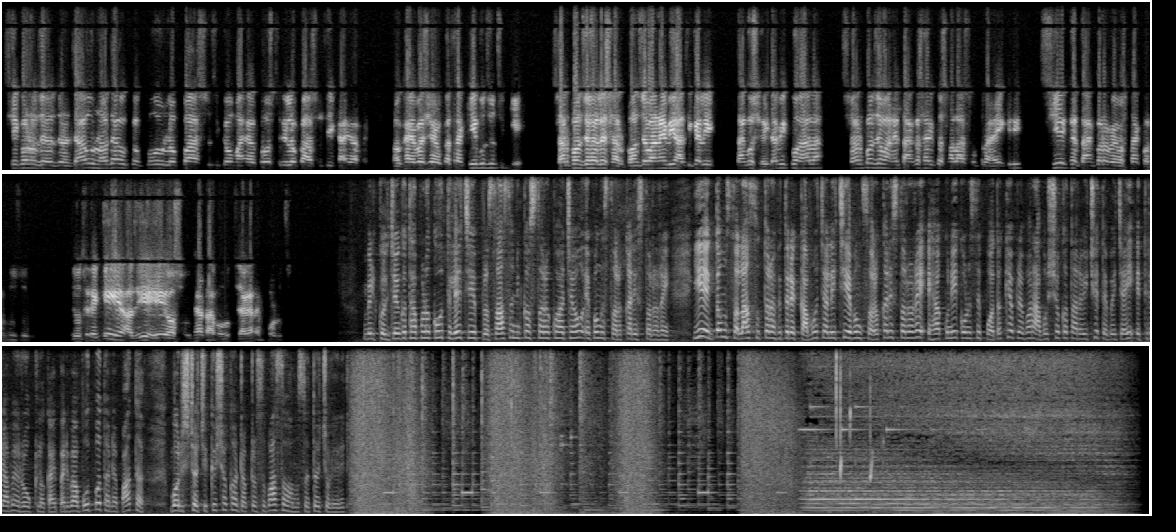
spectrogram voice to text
ସେ କଣ ଯାଉ ନ ଯାଉ କୋଉ ଲୋକ ଆସୁଛି କୋଉ କୋଉ ସ୍ତ୍ରୀ ଲୋକ ଆସୁଛି ଖାଇବା ପାଇଁ ନ ଖାଇବା ସେ କଥା କିଏ ବୁଝୁଛି କିଏ ସରପଞ୍ଚ ହେଲେ ସରପଞ୍ଚ ମାନେ ବି ଆଜିକାଲି ତାଙ୍କୁ ସେଇଟା ବି କୁହାହେଲା ସରପଞ୍ଚ ମାନେ ତାଙ୍କ ସହିତ ସଲାସୁତୁରା ହେଇକିରି ସିଏ ତାଙ୍କର ବ୍ୟବସ୍ଥା କରିଦେଉଛନ୍ତି ଯୋଉଥିରେ କି ଆଜି ଏଇ ଅସୁବିଧାଟା ବହୁତ ଜାଗାରେ ପଡୁଛି बिल्कुल जो कथा आप कहते प्रशासनिक स्तर कहु सरकारी स्तर में ये एकदम सलासुतरा भितर कम चली सरकारी स्तर में यह कौन पदक्षेप नेबार आवश्यकता रही तेज जाए रोक लगे बहुत बहुत धन्यवाद वरिष्ठ चिकित्सक डॉक्टर सुभाष आम सहित जोड़े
